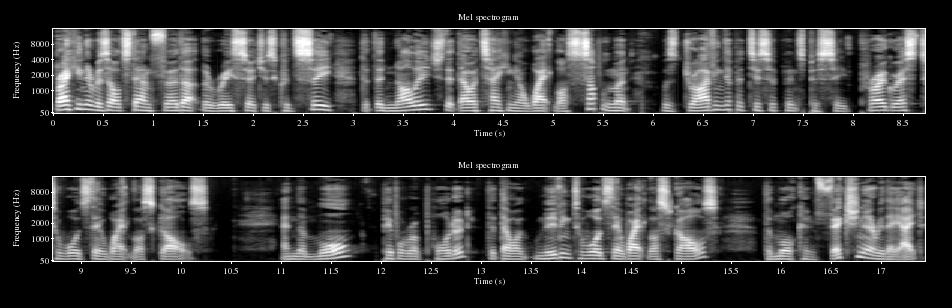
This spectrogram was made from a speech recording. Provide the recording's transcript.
Breaking the results down further, the researchers could see that the knowledge that they were taking a weight loss supplement was driving the participants' perceived progress towards their weight loss goals. And the more people reported that they were moving towards their weight loss goals, the more confectionery they ate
